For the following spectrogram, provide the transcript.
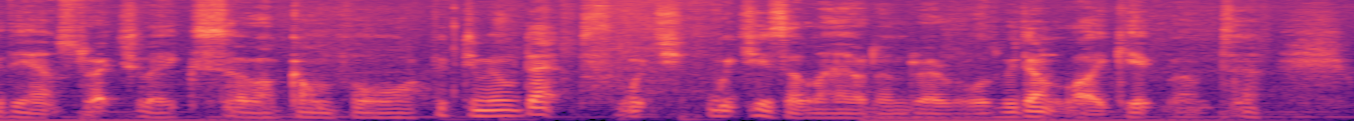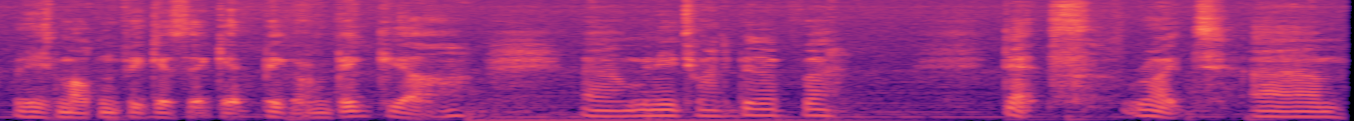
with the outstretched legs. So I've gone for 50 mil depth which which is allowed under our rules. We don't like it but uh, with these modern figures that get bigger and bigger um, we need to add a bit of uh, depth. Right um,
